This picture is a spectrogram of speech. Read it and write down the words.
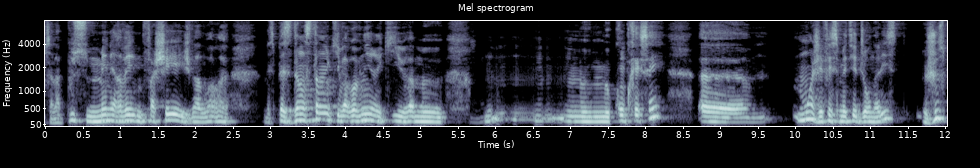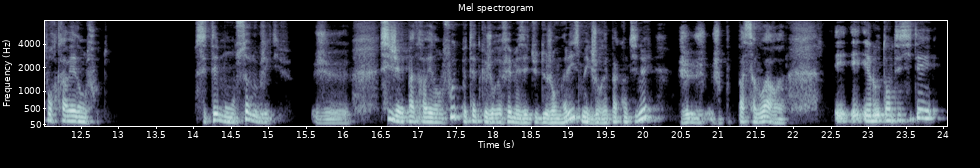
ça va plus m'énerver, me fâcher, et je vais avoir euh, une espèce d'instinct qui va revenir et qui va me me, me compresser. Euh, moi, j'ai fait ce métier de journaliste juste pour travailler dans le foot. C'était mon seul objectif. Je, si j'avais pas travaillé dans le foot, peut-être que j'aurais fait mes études de journalisme et que j'aurais pas continué. Je, je, je peux pas savoir. Et, et, et l'authenticité,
